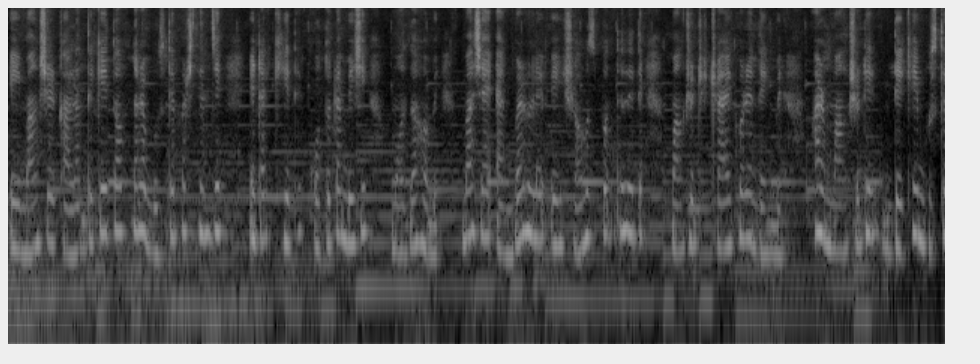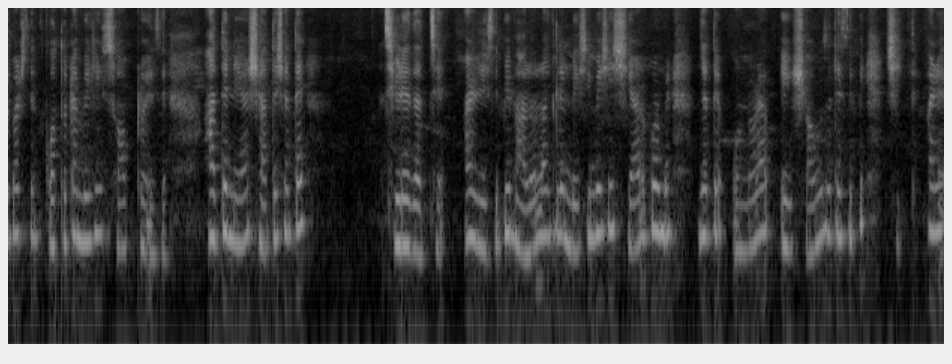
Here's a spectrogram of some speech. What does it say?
এই মাংসের কালার দেখেই তো আপনারা বুঝতে পারছেন যে এটা খেতে কতটা বেশি মজা হবে। বাসায় একবার হলে এই সহজ পদ্ধতিতে মাংসটি ট্রাই করে দেখবেন। আর মাংসটি দেখেই বুঝতে পারছেন কতটা বেশি সফট হয়েছে। হাতে নেওয়ার সাথে সাথে ছিঁড়ে যাচ্ছে। আর রেসিপি ভালো লাগলে বেশি বেশি শেয়ার করবেন যাতে অন্যরা এই সহজ রেসিপি শিখতে পারে।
